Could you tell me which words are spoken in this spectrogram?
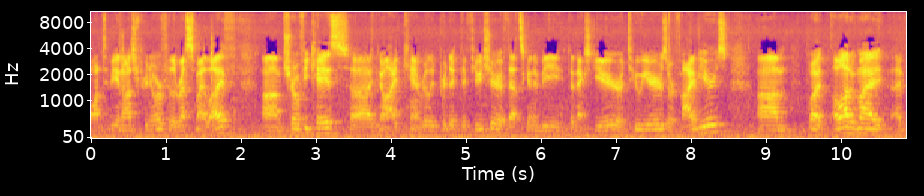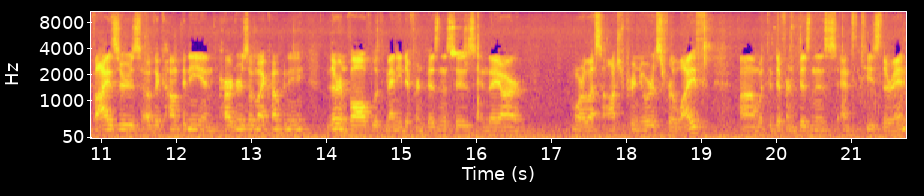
want to be an entrepreneur for the rest of my life. Um, trophy case, uh, you know, I can't really predict the future if that's going to be the next year or two years or five years. Um, but a lot of my advisors of the company and partners of my company, they're involved with many different businesses and they are more or less entrepreneurs for life um, with the different business entities they're in.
